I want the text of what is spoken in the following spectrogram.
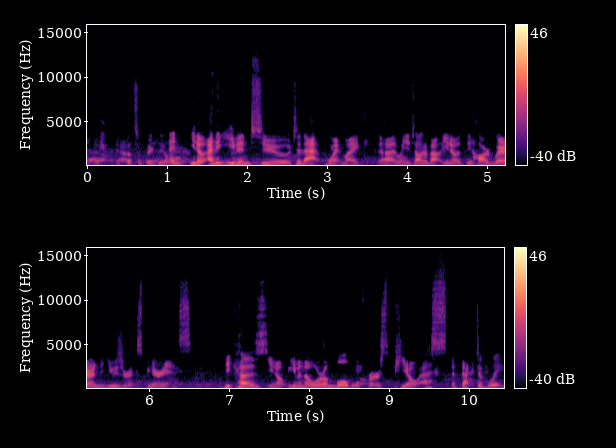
Yeah, that's a big deal. And you know, I think even to to that point, Mike, uh, when you're talking about you know the hardware and the user experience, because you know even though we're a mobile first POS effectively,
